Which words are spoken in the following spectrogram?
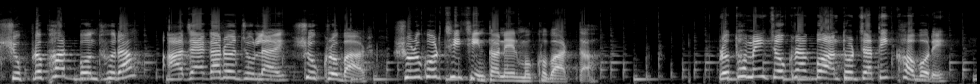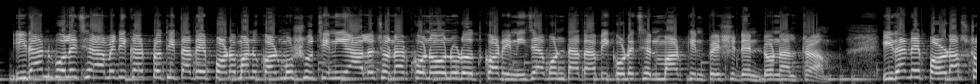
সুপ্রভাত বন্ধুরা, আজ এগারো জুলাই, শুক্রবার। শুরু করছি চিন্তনের মুখবার্তা। প্রথমেই চোখ রাখব আন্তর্জাতিক খবরে। ইরান বলেছে আমেরিকার প্রতি তাদের পরমাণু কর্মসূচি নিয়ে আলোচনার কোনো অনুরোধ করেনি, যেমনটা দাবি করেছেন মার্কিন প্রেসিডেন্ট ডোনাল্ড ট্রাম্প। ইরানের পররাষ্ট্র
